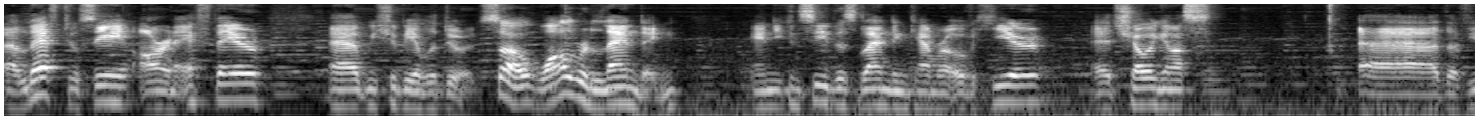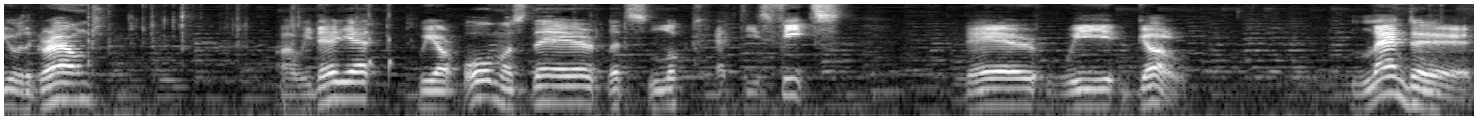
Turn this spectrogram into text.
uh, left, you'll see R and F there uh, we should be able to do it. So while we're landing, and you can see this landing camera over here, it's showing us uh, the view of the ground. Are we there yet? We are almost there. Let's look at these feet. There we go. Landed.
